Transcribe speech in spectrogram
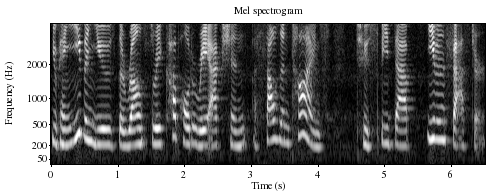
You can even use the round 3 coupled reaction a thousand times to speed up even faster.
